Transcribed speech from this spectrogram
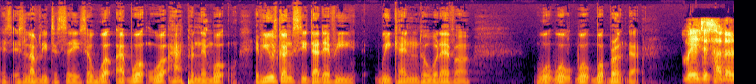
it's it's lovely to see. So what uh, what what happened then? What if you was going to see dad every weekend or whatever? What what what what broke that? we just had a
